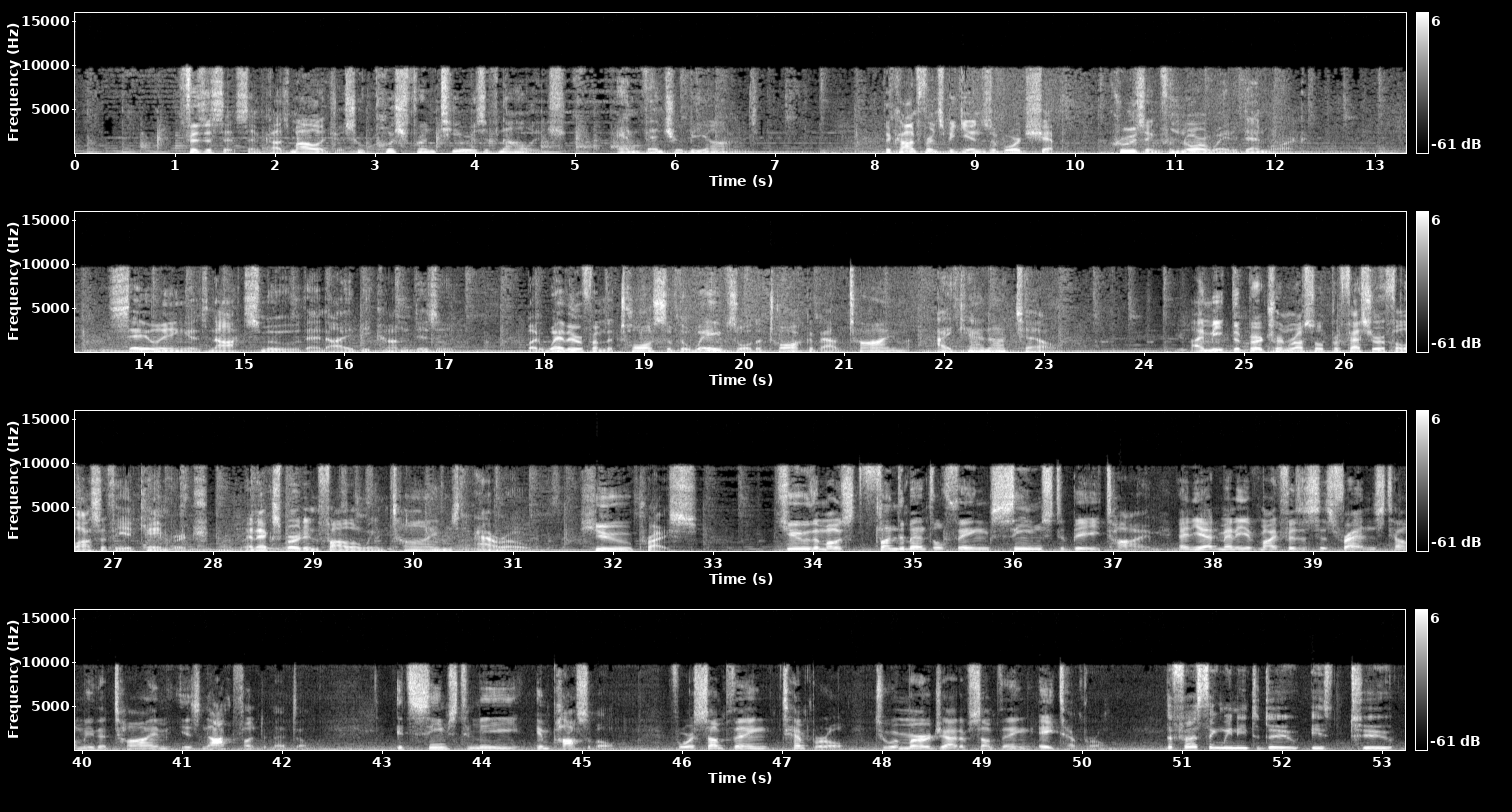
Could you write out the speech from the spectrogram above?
Physicists and cosmologists who push frontiers of knowledge and venture beyond. The conference begins aboard ship, cruising from Norway to Denmark. Sailing is not smooth and I become dizzy. But whether from the toss of the waves or the talk about time, I cannot tell. I meet the Bertrand Russell Professor of Philosophy at Cambridge, an expert in following time's arrow, Huw Price. Huw, the most fundamental thing seems to be time, and yet many of my physicist friends tell me that time is not fundamental. It seems to me impossible for something temporal to emerge out of something atemporal? The first thing we need to do is to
